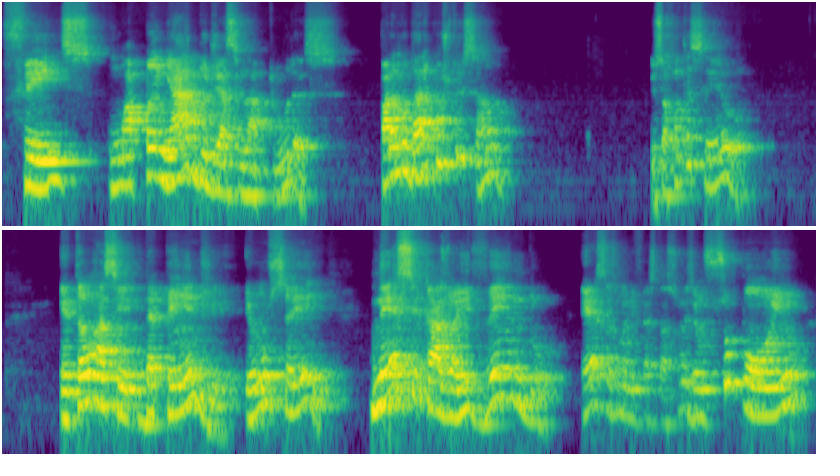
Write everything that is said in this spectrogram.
fez um apanhado de assinaturas para mudar a Constituição. Isso aconteceu. Então, assim, depende, eu não sei. Nesse caso aí, vendo essas manifestações, eu suponho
